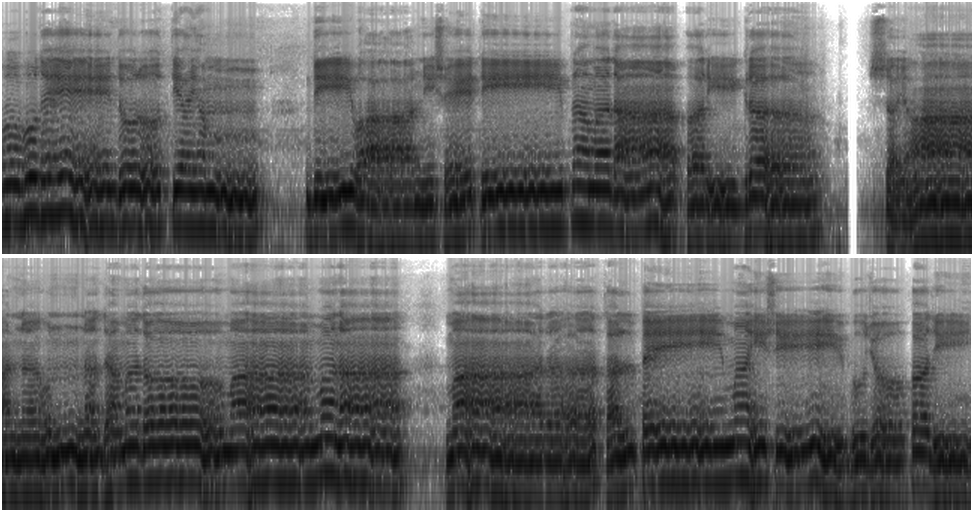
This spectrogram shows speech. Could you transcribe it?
बुबुधे दुरुत्ययम् दिवानिषेति प्रमदा परिग्रह। शयान उन्नधमदो महामना महारहतल्पे महिषी भुजोपदी।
